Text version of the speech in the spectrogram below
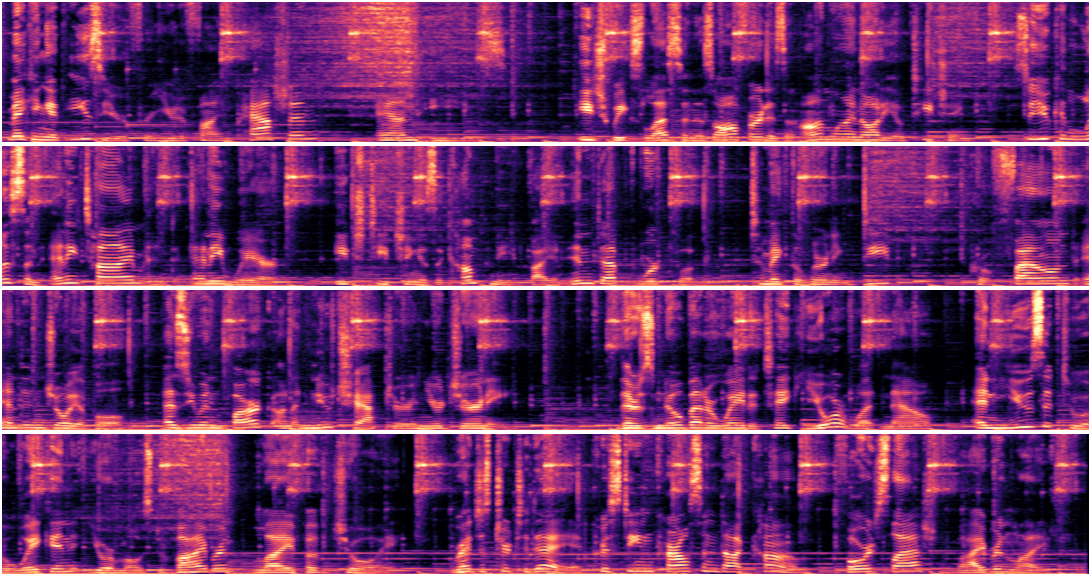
making it easier for you to find passion and ease. Each week's lesson is offered as an online audio teaching, so you can listen anytime and anywhere. Each teaching is accompanied by an in depth workbook to make the learning deep, profound, and enjoyable as you embark on a new chapter in your journey. There's no better way to take your what now and use it to awaken your most vibrant life of joy. Register today at KristineCarlson.com forward slash vibrant life.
